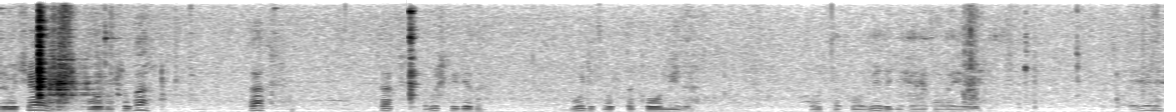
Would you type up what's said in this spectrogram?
замечаем, ложим сюда. Так, так, ручка где-то будет вот такого вида. Вот такого вида где-то в этом районе. В этом районе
